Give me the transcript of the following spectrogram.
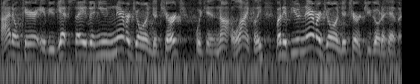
I don't care if you get saved and you never joined a church, which is not likely, but if you never joined a church, you go to heaven.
